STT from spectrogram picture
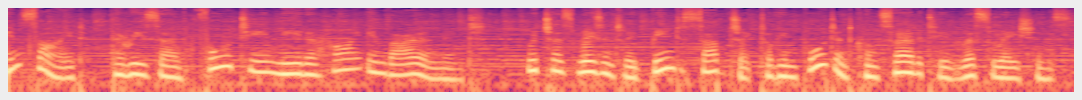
Inside, there is a 14 meter high environment, which has recently been the subject of important conservative restorations.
